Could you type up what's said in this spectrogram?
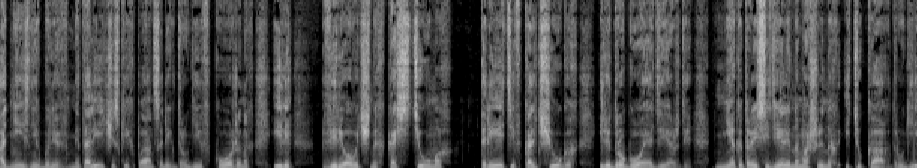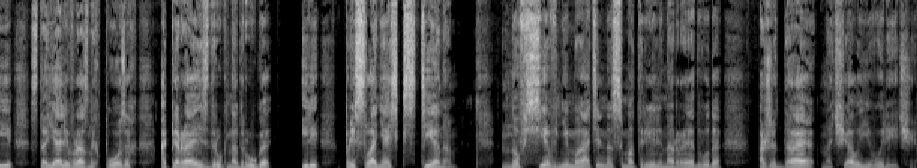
Одни из них были в металлических панцирях, другие в кожаных или веревочных костюмах, третьи в кольчугах или другой одежде. Некоторые сидели на машинах и тюках, другие стояли в разных позах, опираясь друг на друга или прислонясь к стенам. Но все внимательно смотрели на Редвуда, ожидая начала его речи.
